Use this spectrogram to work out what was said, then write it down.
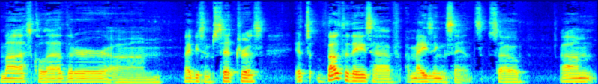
musk, leather, um, maybe some citrus it's both of these have amazing scents. So um,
